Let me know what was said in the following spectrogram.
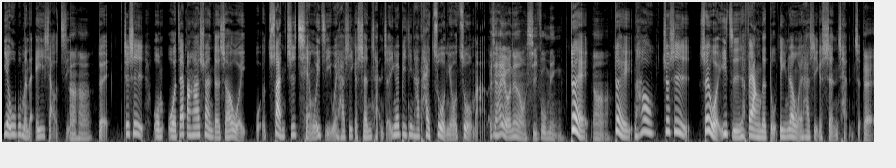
业务部门的 A 小姐，嗯哼，就是我我在帮她算的时候，我我算之前我一直以为她是一个生产者，因为毕竟她太做牛做马了而。且他有那种媳妇命，对嗯，对，然后就是，所以我一直非常的笃定认为他是一个生产者，对。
